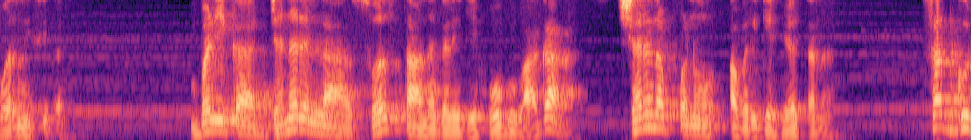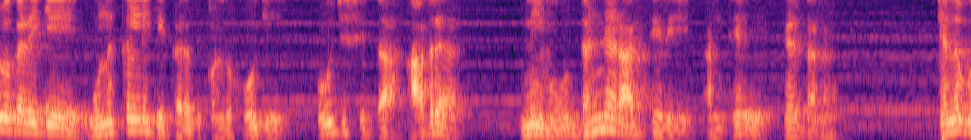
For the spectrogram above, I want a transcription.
ವರ್ಣಿಸಿದನು. ಬಳಿಕ ಜನರೆಲ್ಲ ಸ್ವಸ್ಥಾನಗಳಿಗೆ ಹೋಗುವಾಗ ಶರಣಪ್ಪನು ಅವರಿಗೆ ಹೇಳ್ತಾನ, ಸದ್ಗುರುಗಳಿಗೆ ಉಣಕಲ್ಲಿಗೆ ಕರೆದುಕೊಂಡು ಹೋಗಿ ಪೂಜಿಸಿದ್ದ ಆದ್ರ ನೀವು ಧನ್ಯರಾಗ್ತೀರಿ ಅಂಥೇಳಿ ಹೇಳ್ತಾನ. ಕೆಲವು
